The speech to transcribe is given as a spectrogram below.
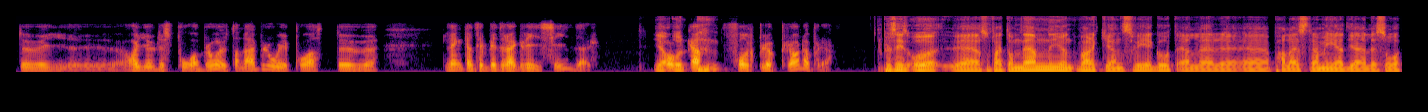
du eh, har judiskt påbrå utan det här beror ju på att du länkar till bedrägerisidor. Ja, och, och att folk blir upprörda på det. Precis, och eh, som sagt de nämner ju varken Svegot eller eh, Palestra Media eller så,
